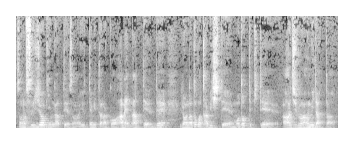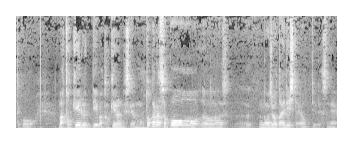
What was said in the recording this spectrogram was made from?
その水蒸気になってその言ってみたらこう雨になってでいろんなとこ旅して戻ってきてああ自分は海だったってこう、まあ、溶けるって言えば溶けるんですけど元からそこの状態でしたよっていうですね。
